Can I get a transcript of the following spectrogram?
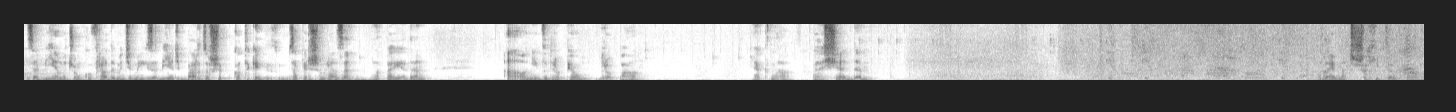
Zabijemy członków rady, będziemy ich zabijać bardzo szybko, tak jak za pierwszym razem na P1, a oni wydropią dropa jak na P7. Podaję na 3 hity około.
